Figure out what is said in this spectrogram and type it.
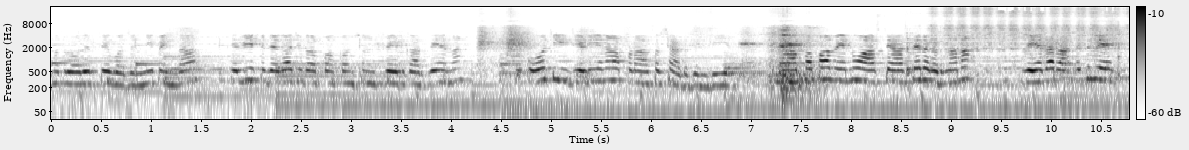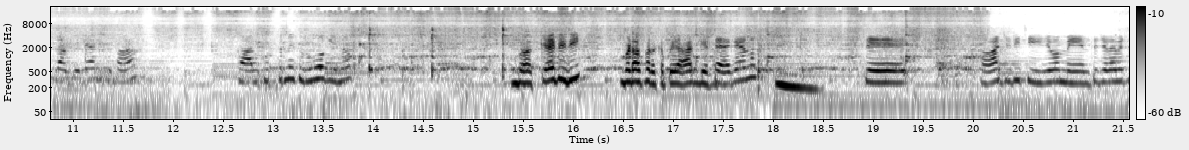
ਮਤਲਬ ਉਹਦੇ ਉੱਤੇ ਵਜ਼ਨ ਨਹੀਂ ਪੈਂਦਾ। ਫਿਰ ਵੀ ਇੱਕ ਜਗ੍ਹਾ ਜਦੋਂ ਆਪਾਂ ਕਨਸੈਂਟਰੇਟ ਕਰਦੇ ਆ ਨਾ ਤੇ ਉਹ ਚੀਜ਼ ਜਿਹੜੀ ਹੈ ਨਾ ਆਪਣਾ ਅਸਰ ਛੱਡ ਦਿੰਦੀ ਆ। ਹੁਣ ਆਪਾਂ ਭਾਵੇਂ ਇਹਨੂੰ ਆਸਤੇ ਆਸਤੇ ਰਗੜਨਾ ਨਾ ਵੇਖਦਾ ਰੱਖ ਤੇ ਵੇਖ ਲੱਗ ਲਿਆ ਨਹੀਂ ਪਤਾ ਕਾਲ ਕੁੱਤਨੇ ਸ਼ੁਰੂ ਹੋ ਗਈ ਨਾ। ਵਾਕਿਆ ਦੀਦੀ ਬੜਾ ਫ਼ਰਕ ਪਿਆ ਅੱਗੇ ਪੈ ਗਿਆ ਨਾ। ਤੇ ਆਹ ਜਿਹੜੀ ਚੀਜ਼ ਵਾ ਮੇਨ ਤੇ ਜਿਹੜਾ ਵਿੱਚ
